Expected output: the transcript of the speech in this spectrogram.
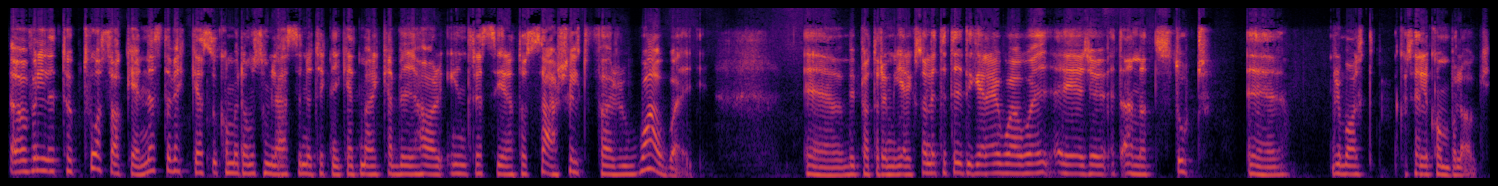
Jag vill ta upp två saker. Nästa vecka så kommer de som läser Ny Teknik att märka att vi har intresserat oss särskilt för Huawei. Eh, vi pratade om Ericsson lite tidigare. Huawei är ju ett annat stort eh, globalt telekombolag.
